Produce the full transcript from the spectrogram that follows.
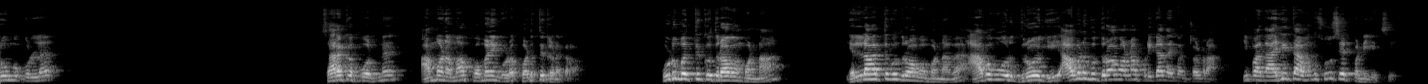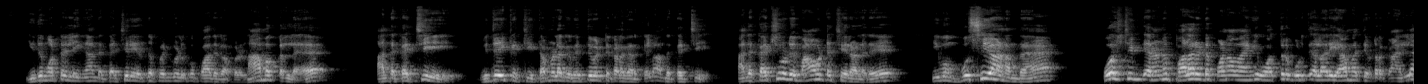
ரூமுக்குள்ள சரக்கு போட்டுன்னு அம்மனமா பொம்மளையும் கூட படுத்து கிடக்குறான். குடும்பத்துக்கு துரோகம் பண்ணான் எல்லாத்துக்கும் துரோகம் பண்ணவன் அவன் ஒரு துரோகி அவனுக்கு துரோகம்னா பிடிக்காத இவன் சொல்றான். இப்ப அந்த அஜிதா வந்து சூசைட் பண்ணிக்கிச்சு. இது மட்டும் இல்லைங்க அந்த கட்சியில எந்த பெண்களுக்கும் பாதுகாப்பு இல்லை. நாமக்கல்ல அந்த கட்சி விஜய் கட்சி தமிழக வெத்து வெட்டு கழகம் இருக்குல்ல அந்த கட்சி அந்த கட்சியினுடைய மாவட்ட செயலாளர் இவன் புஷி ஆனந்தன் போஸ்டிங் தரன்னு பலர்கிட்ட பணம் வாங்கி ஒருத்தர் கொடுத்து எல்லாரும் ஏமாத்திட்டு இருக்கான். இல்ல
